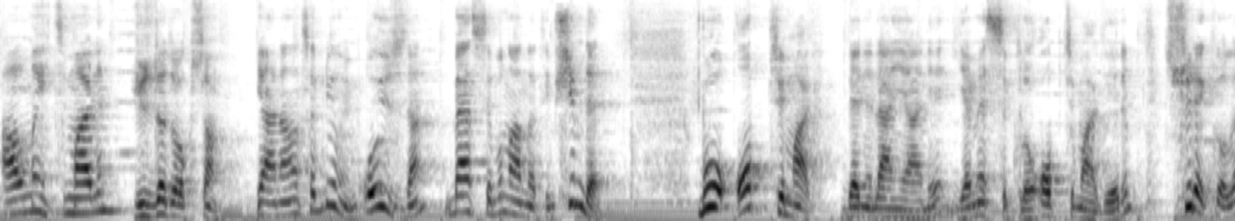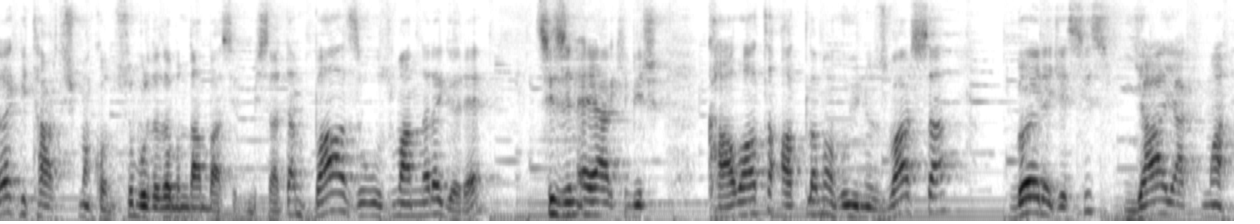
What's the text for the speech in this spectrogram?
alma ihtimalin %90. Yani anlatabiliyor muyum? O yüzden ben size bunu anlatayım. Şimdi bu optimal denilen yani yeme sıklığı optimal diyelim sürekli olarak bir tartışma konusu. Burada da bundan bahsetmiş zaten. Bazı uzmanlara göre sizin eğer ki bir kahvaltı atlama huyunuz varsa Böylece siz yağ yakma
